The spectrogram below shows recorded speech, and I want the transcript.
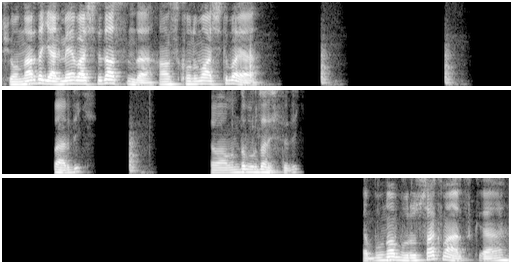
piyonlar da gelmeye başladı aslında. Hans konumu açtı baya. Verdik. Devamını da buradan istedik. Ya buna vurursak mı artık ya?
